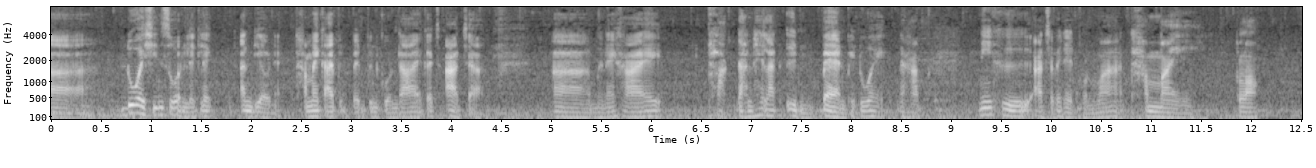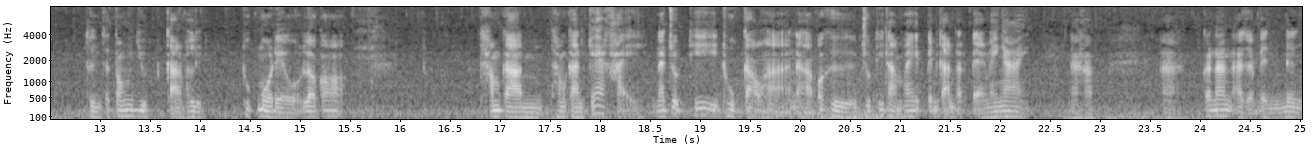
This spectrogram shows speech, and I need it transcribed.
อ่าด้วยชิ้นส่วนเล็ก ๆ อันเดียวเนี่ยทำให้กลายเป็นเป็นปืนกลได้ก็อาจจะอ่าเหมือนคล้ายๆผลักดันให้รัฐอื่นแบนไปด้วยนะครับ นี่คืออาจจะเป็นเหตุผลว่าทำไมกล็อก ถึงจะต้องหยุดการผลิตทุกโมเดล แล้วก็ทำการทำการแก้ไขณจุดที่ถูกกล่าวหานะครับ ก็คือจุดที่ทำให้เป็นการดัดแปลงได้ง่ายนะครับอ่าก็นั่นอาจจะเป็นหนึ่ง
